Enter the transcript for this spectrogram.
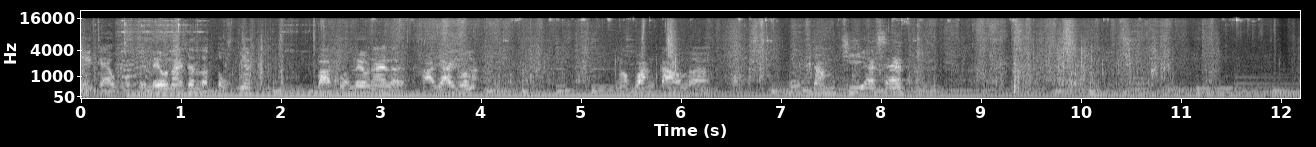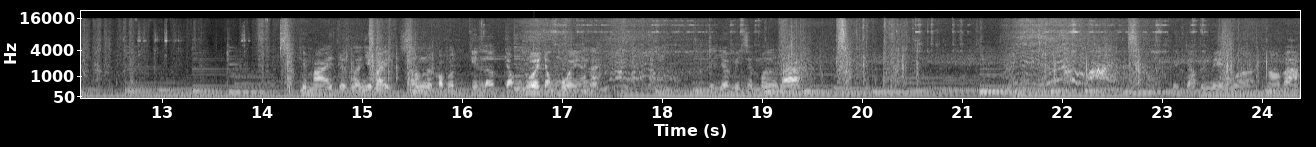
Dây kéo của cái lều này rất là tốt nhé và của lều này là khá dài luôn á. Nó quảng cáo là 400 GSM cái mái trước là như vậy. Xong rồi có một cái lớp chống ruồi chống muỗi này này. Bây giờ mình sẽ mở ra. Để cho cái mềm nó vào.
